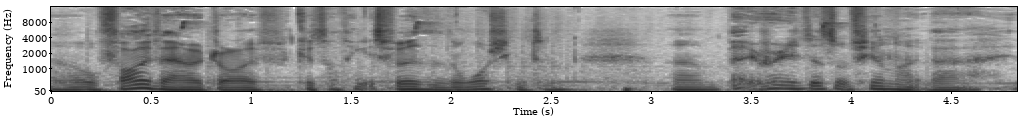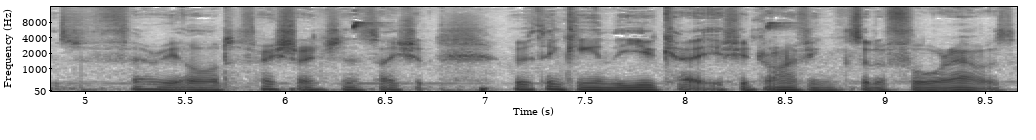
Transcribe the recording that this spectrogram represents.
uh, or five hour drive because I think it's further than Washington. Um, but it really doesn't feel like that. It's very odd, very strange sensation. We were thinking in the UK, if you're driving sort of four hours,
